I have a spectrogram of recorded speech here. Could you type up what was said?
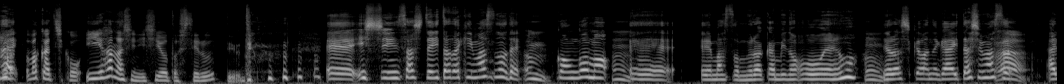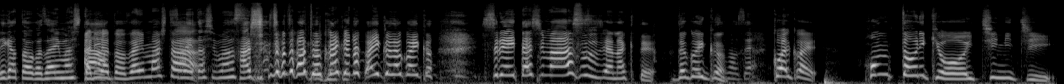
うんうん。はい、わ若ち子いい話にしようとしてるって言って。る えー一新させていただきますのでうん。今後も、うん。えー A マッソ村上の応援をうん。よろしくお願いいたします、うん。ありがとうございました。ありがとうございました。失礼いたします。はちょっとどこ行くどこ行くどこ行く？失礼いたしますじゃなくてどこ行くん？すいません。怖い怖い。本当に今日一日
